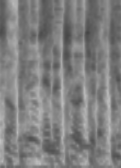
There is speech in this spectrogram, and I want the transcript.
Something in the church of the future.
